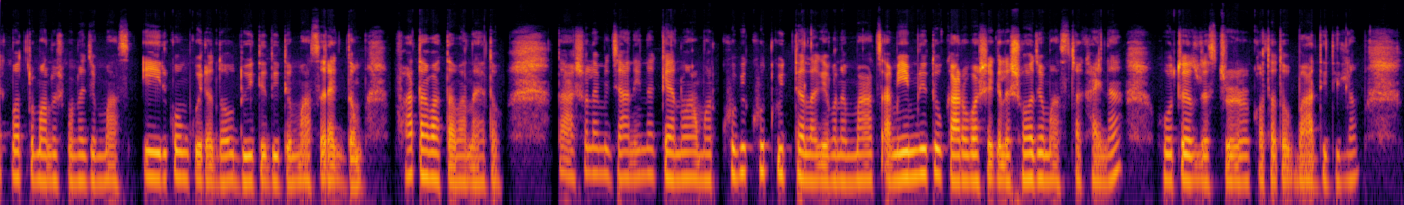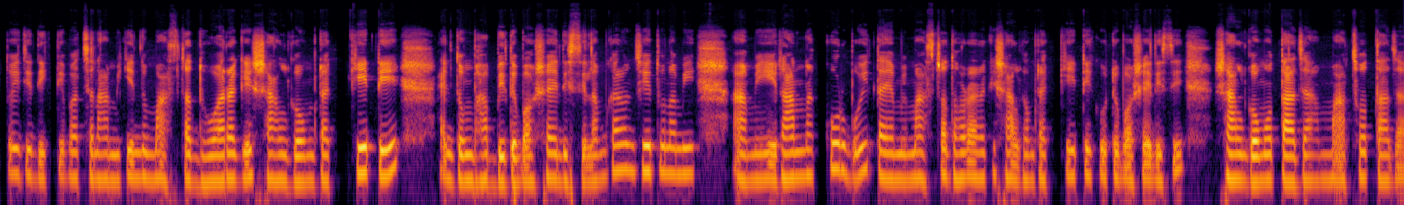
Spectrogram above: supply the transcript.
একমাত্র মানুষ মনে হয় যে মাছ এইরকম করে দাও, ধুইতে ধুইতে মাছের একদম ফাতা ফাতা বানায় দাও। তা আসলে আমি জানি না কেন আমার খুবই খুঁতখুঁতটা লাগে। মানে মাছ, আমি এমনিতেও কারও বাসায় গেলে সহজে মাছটা খাই না। হোটেল রেস্টুরেন্টের কথা তো বাদই দিলাম। তো এই যে দেখতে পাচ্ছেন, আমি কিন্তু মাছটা ধোয়ার আগে শালগমটা কেটে একদম ভাব দিতে বসায় দিছিলাম। কারণ যেহেতু আমি আমি রান্না করবই, তাই আমি মাছটা ধরার আগে শালগমটা কেটে কুটে বসাই দিছি। শালগমও তাজা, মাছও তাজা,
